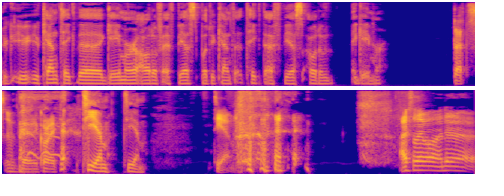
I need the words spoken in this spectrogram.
You, you, you can't take the gamer out of FPS, but you can't take the FPS out of a gamer. That's very correct. TM. TM. TM. Nei, så det var uh,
